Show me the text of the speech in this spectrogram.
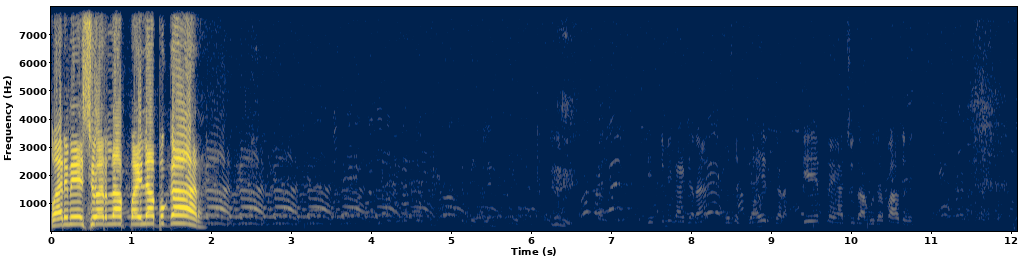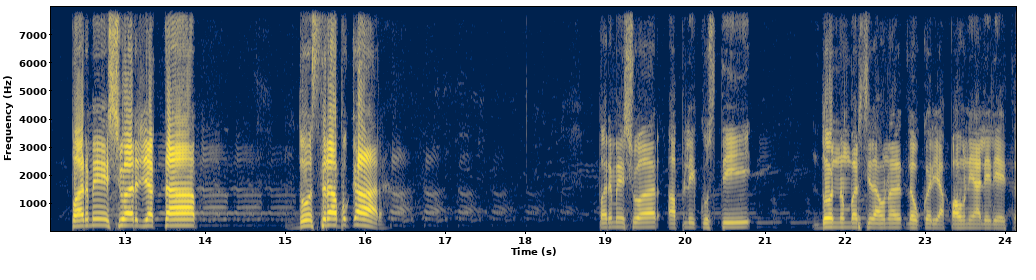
परमेश्वरला पहिला पुकार. परमेश्वर जगताप. दुसरा पुकार. परमेश्वर आपली कुस्ती दोन नंबरची लावणार आहेत. लवकर या पाहुणे आलेले आहेत.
